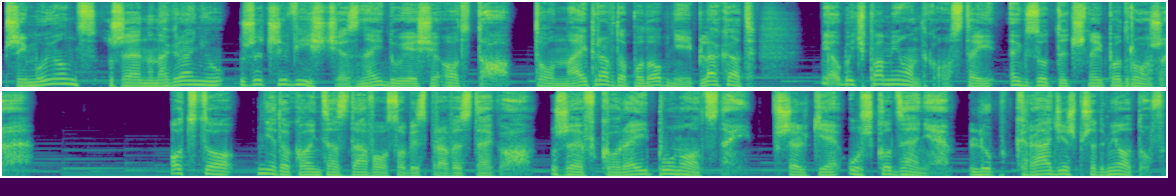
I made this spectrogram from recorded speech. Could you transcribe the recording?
Przyjmując, że na nagraniu rzeczywiście znajduje się Otto, to najprawdopodobniej plakat miał być pamiątką z tej egzotycznej podróży. Otto nie do końca zdawał sobie sprawę z tego, że w Korei Północnej wszelkie uszkodzenie lub kradzież przedmiotów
